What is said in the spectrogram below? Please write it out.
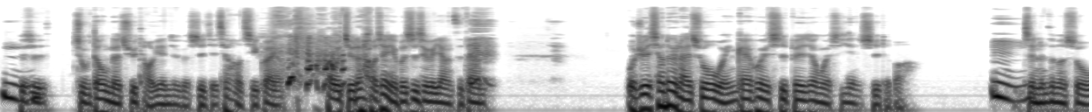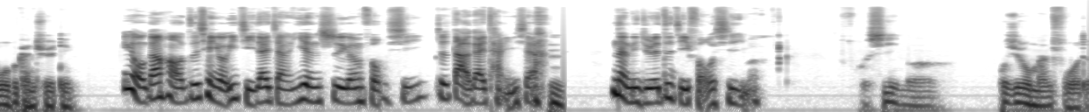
嗯，就是主动的去讨厌这个世界，这样好奇怪哦。我觉得好像也不是这个样子，但我觉得相对来说，我应该会是被认为是厌世的吧。嗯，只能这么说，我不敢确定。因为我刚好之前有一集在讲厌世跟佛系，就大概谈一下。嗯，那你觉得自己佛系吗？佛系吗？我觉得我蛮佛的。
